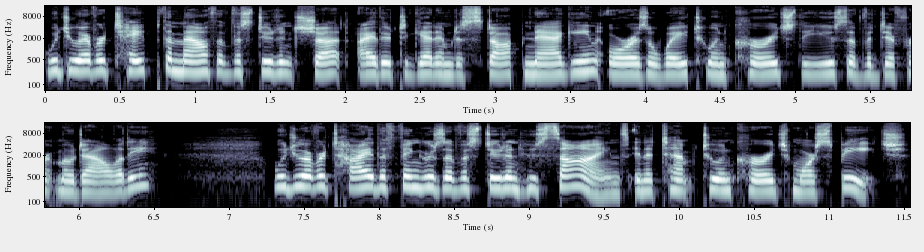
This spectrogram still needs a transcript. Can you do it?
Would you ever tape the mouth of a student shut either to get him to stop nagging or as a way to encourage the use of a different modality? Would you ever tie the fingers of a student who signs in attempt to encourage more speech?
